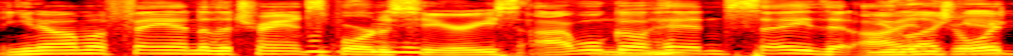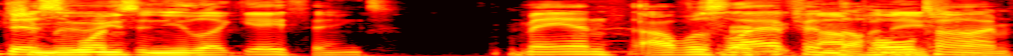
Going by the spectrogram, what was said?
you know I'm a fan of the Transporter series. I will go ahead and say that You I like enjoyed action this one. movies and you like gay things. Man, I was Perfect laughing the whole time.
